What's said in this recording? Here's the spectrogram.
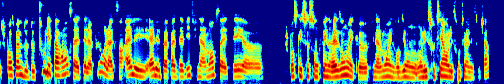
Je pense même de, de, tous les parents, ça a été la plus relaxe. Hein. Elle et elle et le papa de David, finalement, ça a été. Euh, je pense qu'ils se sont fait une raison et que finalement ils nous ont dit on, on, les soutient, on les soutient, on les soutient.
